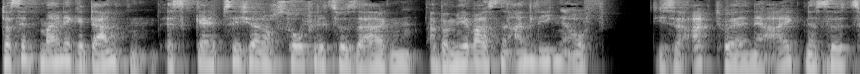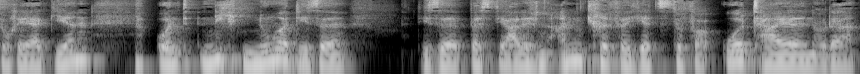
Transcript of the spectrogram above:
Das sind meine Gedanken. Es gäbe sicher noch so viel zu sagen, aber mir war es ein Anliegen, auf diese aktuellen Ereignisse zu reagieren und nicht nur diese, diese bestialischen Angriffe jetzt zu verurteilen oder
